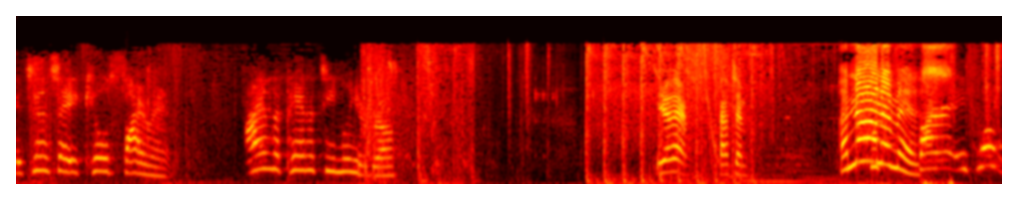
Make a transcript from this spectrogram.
It's gonna say killed fire ant. I am the panda team leader, bro. You're there. That's him. Anonymous. Fire ant is close.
